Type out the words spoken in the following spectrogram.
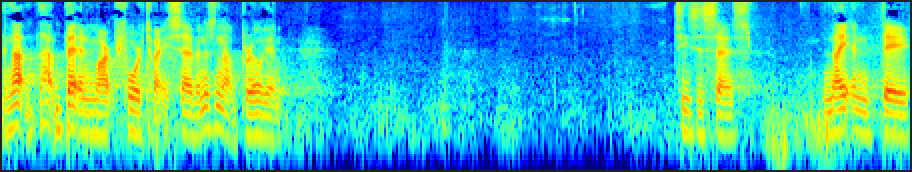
And that, that bit in Mark 4.27, isn't that brilliant? Jesus says, night and day,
